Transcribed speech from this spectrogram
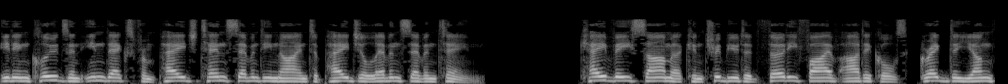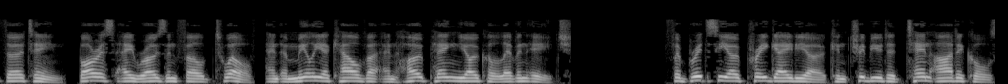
It includes an index from page 1079 to page 1117. K. V. Sarma contributed 35 articles, Greg de Young 13, Boris A. Rosenfeld 12, and Amelia Calva and Ho Peng Yoke 11 each. Fabrizio Pregadio contributed 10 articles,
